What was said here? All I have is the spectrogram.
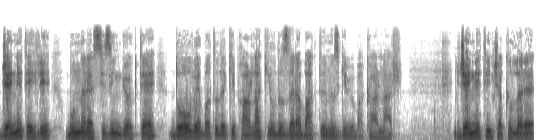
Cennet ehli bunlara sizin gökte, doğu ve batıdaki parlak yıldızlara baktığınız gibi bakarlar. Cennetin çakılları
